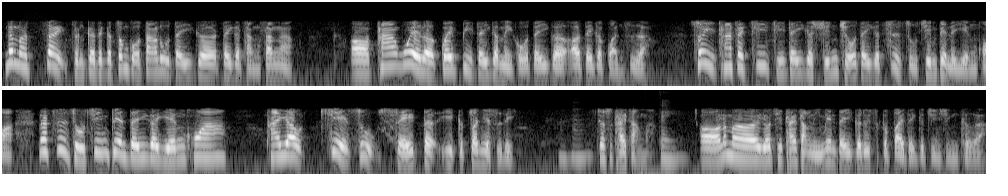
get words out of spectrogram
那么在整个这个中国大陆的一个的一个厂商啊，哦，他为了规避的一个美国的一个呃的一个管制啊，所以他在积极的一个寻求的一个自主晶片的研发。那自主晶片的一个研发，他要借助谁的一个专业实力？嗯哼，就是台厂嘛。对，哦，那么尤其台厂里面的一个 RISC-V 的一个军星科啊，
